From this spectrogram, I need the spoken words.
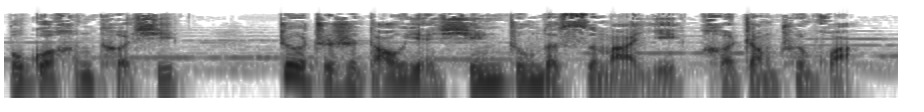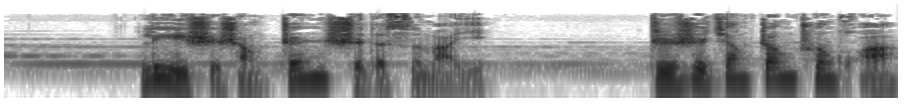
不过很可惜，这只是导演心中的司马懿和张春华。历史上真实的司马懿，只是将张春华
